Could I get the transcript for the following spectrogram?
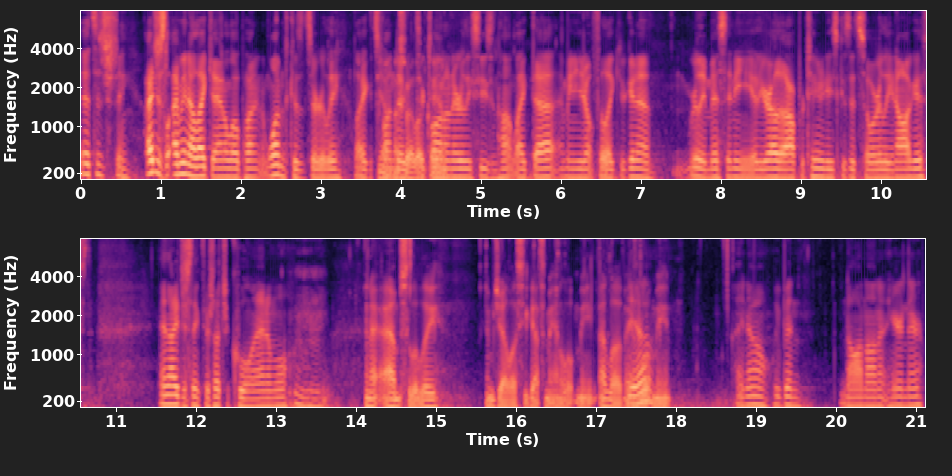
It's interesting. I just, I mean, I like antelope hunting. One, because it's early. Like, it's Yeah, fun to, that's what I to love go on an early season hunt like that. I mean, you don't feel like you're going to really miss any of your other opportunities because it's so early in August. And I just think they're such a cool animal. Mm-hmm. and I absolutely am jealous. You got some antelope meat. I love Yeah. antelope meat. I know. We've been gnawing on it here and there.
